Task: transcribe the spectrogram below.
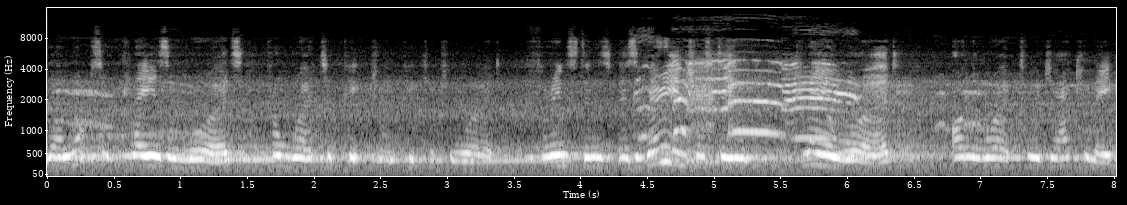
There are lots of plays of words from word to picture and picture to word. For instance, there's a very interesting play of word on the word to ejaculate,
